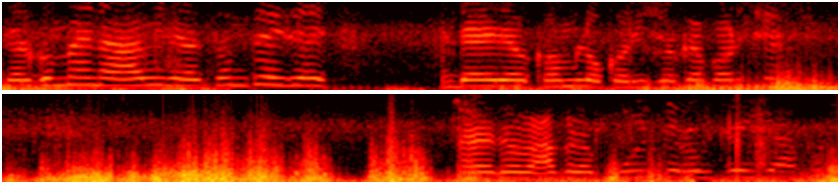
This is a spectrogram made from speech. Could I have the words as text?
ત્યારે ગમે એને આવીને સંતાઈ જાય ડાયરેક્ટ હુમલો કરી શકે પણ છે. ત્યારે હવે આગળ પૂલ તરફ જઈએ આપણે.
